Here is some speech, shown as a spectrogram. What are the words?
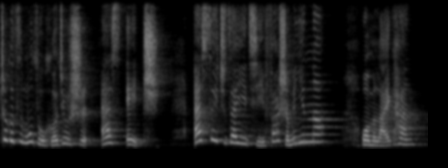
这个字母组合就是 s h。s h 在一起发什么音呢？我们来看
